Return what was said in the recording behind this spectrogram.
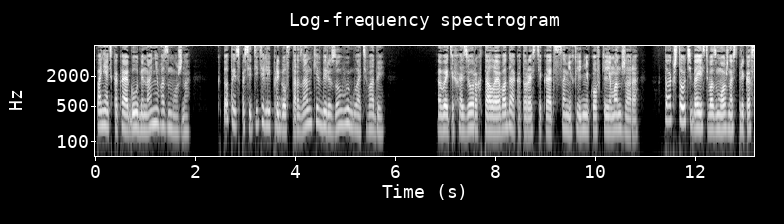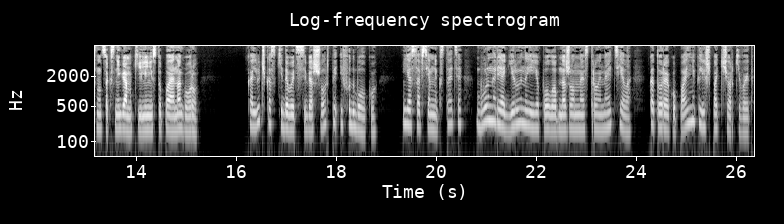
понять, какая глубина, невозможно. Кто-то из посетителей прыгал с тарзанки в бирюзовую гладь воды. В этих озерах талая вода, которая стекает с самих ледников Килиманджаро. Так что у тебя есть возможность прикоснуться к снегам Кили, не ступая на гору. Колючка скидывает с себя шорты и футболку. Я совсем не кстати бурно реагирую на ее полуобнаженное стройное тело, которое купальник лишь подчеркивает.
